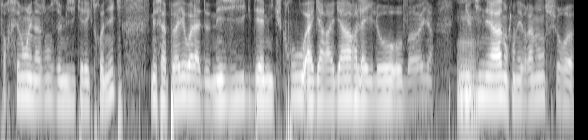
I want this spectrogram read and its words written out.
forcément une agence de musique électronique, mais ça peut aller voilà, de Mezik, DMX Crew, Agar Agar, Laylo, Oh Boy, New Mhm. Guinea, donc on est vraiment sur,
